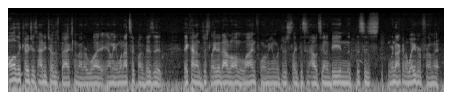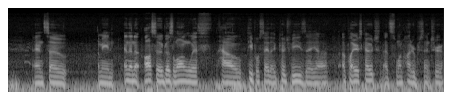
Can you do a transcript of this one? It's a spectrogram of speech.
all the coaches had each other's backs no matter what. I mean, when I took my visit, they kind of just laid it out on the line for me, and we're just like, "This is how it's going to be, and this is we're not going to waver from it." And so, I mean, and then also it goes along with how people say that Coach V is a uh, a player's coach. That's 100% true.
